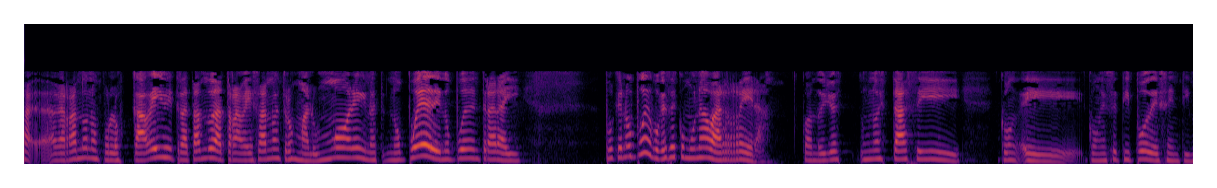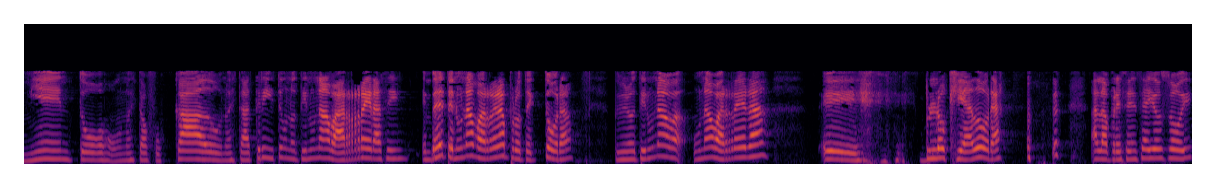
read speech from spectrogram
agarrándonos por los cabellos y tratando de atravesar nuestros malhumores y no, puede, no puede entrar ahí. Porque no puede, porque eso es como una barrera. Cuando yo uno está así con, eh, con ese tipo de sentimientos, uno está ofuscado, uno está triste, uno tiene una barrera así, en vez de tener una barrera protectora, primero tiene una, una barrera eh, bloqueadora a la presencia yo soy,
